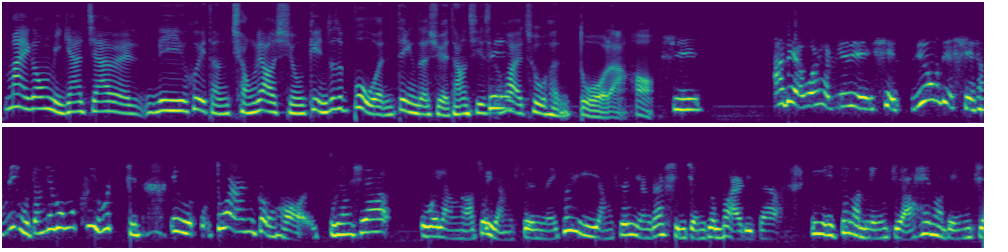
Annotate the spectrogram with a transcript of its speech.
麦公米加加入你会疼穷料伤紧，就是不稳定的血糖，其实坏处很多啦，吼。是，啊，对啊，我还别血，因为我的血糖你有当时我我可以我听，因为多人讲吼，有当时啊。有的人啊做养生的，可是养生养到心情就歹，你知影？伊伊这么免食，迄么明食，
